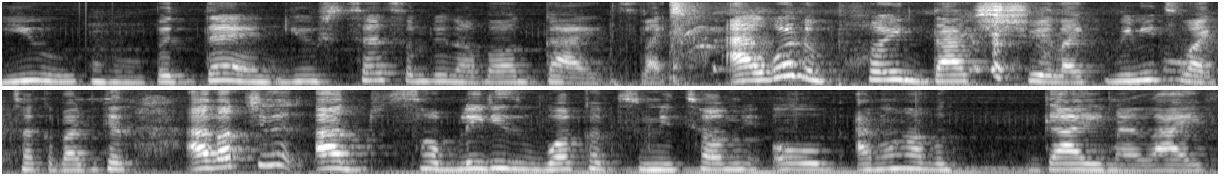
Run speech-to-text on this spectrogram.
you, Mhm. but then you said something about guys. Like I want to point that shit. Like we need to like talk about it because I've actually had some ladies walk up to me tell me, "Oh, I don't have a guy in my life."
